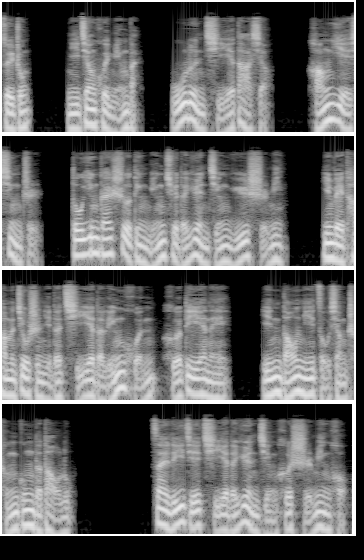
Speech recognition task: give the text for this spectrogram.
最终，你将会明白，无论企业大小、行业性质，都应该设定明确的愿景与使命，因为它们就是你的企业的灵魂和 DNA。引导你走向成功的道路。在理解企业的愿景和使命后，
